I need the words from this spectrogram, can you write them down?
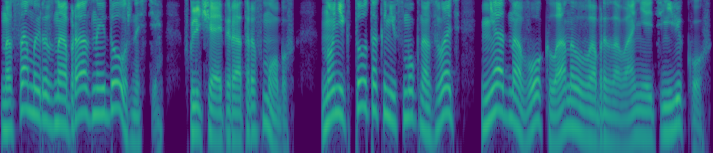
на самые разнообразные должности, включая операторов мобов, но никто так и не смог назвать ни одного кланового образования теневиков.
